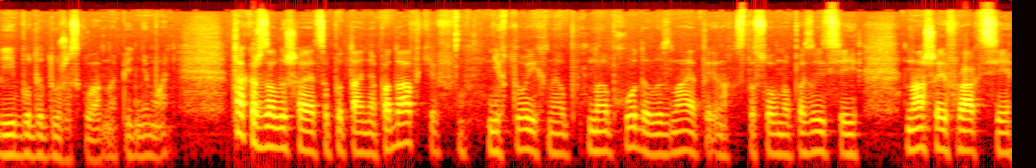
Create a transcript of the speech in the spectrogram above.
їй буде дуже складно піднімати. Також залишається питання податків. Ніхто їх не об- не обходив, ви знаєте, стосовно позиції нашої фракції.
